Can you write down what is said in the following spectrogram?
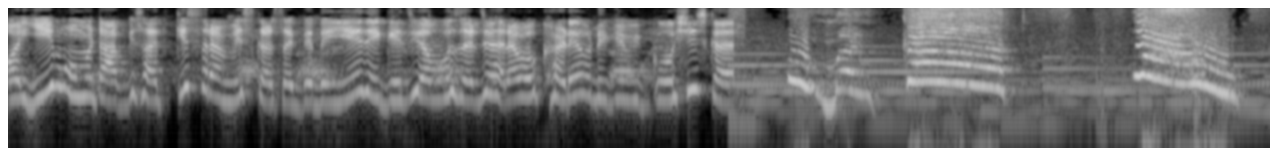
और ये मोमेंट आपके साथ किस तरह मिस कर सकते थे ये देखे जी, अबू सर जो है ना, वो खड़े होने की भी कोशिश कर oh!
